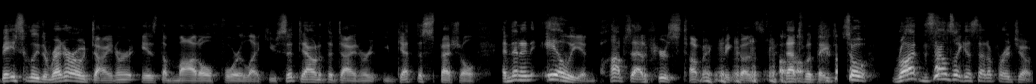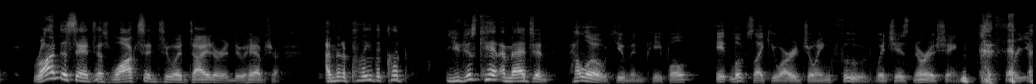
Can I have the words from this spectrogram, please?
basically the Red Arrow Diner is the model for like you sit down at the diner, you get the special, and then an alien pops out of your stomach because that's oh. what they do. So Ron it sounds like a setup for a joke. Ron DeSantis walks into a diner in New Hampshire. I'm going to play the clip. You just can't imagine. Hello, human people it looks like you are enjoying food, which is nourishing for you.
